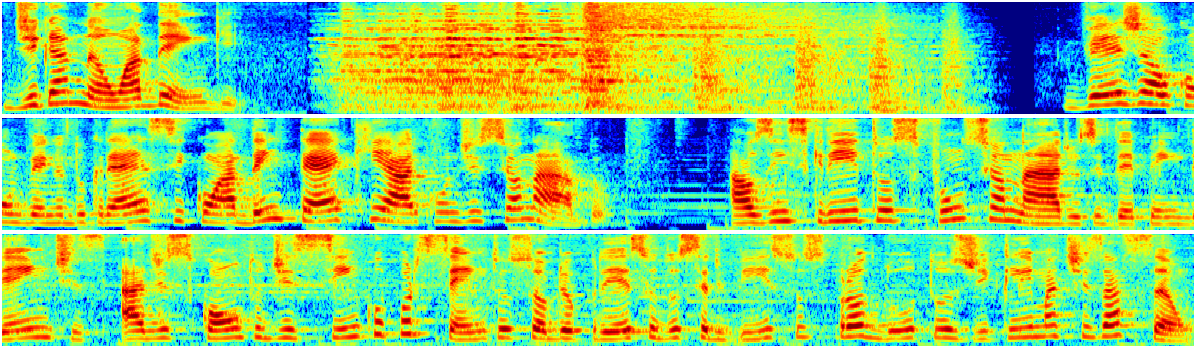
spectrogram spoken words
Diga não à dengue. Veja o convênio do Cresce com a Dentec Ar Condicionado. Aos inscritos, funcionários e dependentes, há desconto de 5% sobre o preço dos serviços produtos de climatização.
